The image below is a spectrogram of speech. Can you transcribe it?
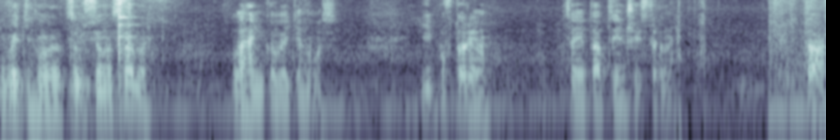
Витягнули це все на себе. Легенько витягнулося. І повторюємо цей етап з іншої сторони. Так,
